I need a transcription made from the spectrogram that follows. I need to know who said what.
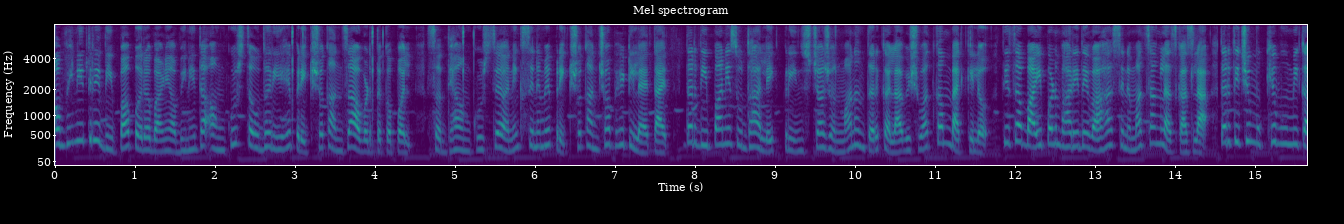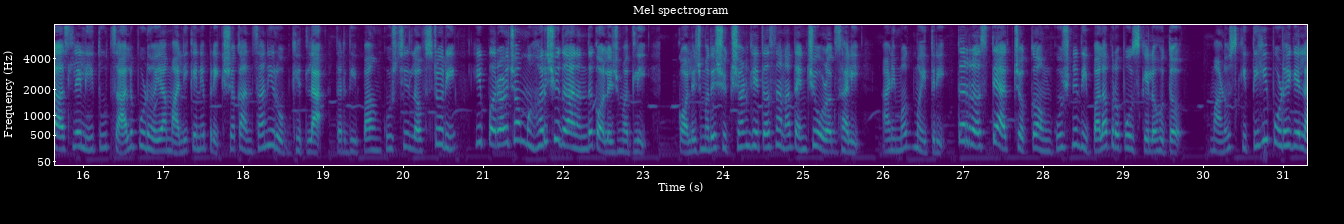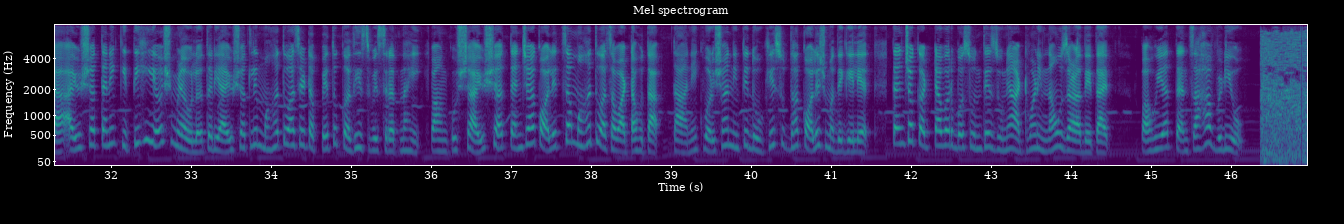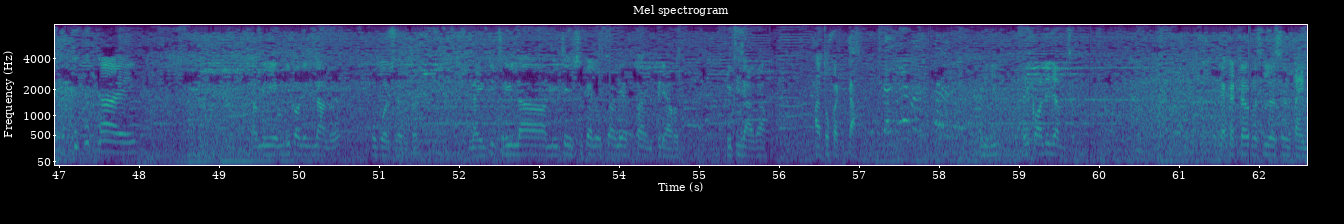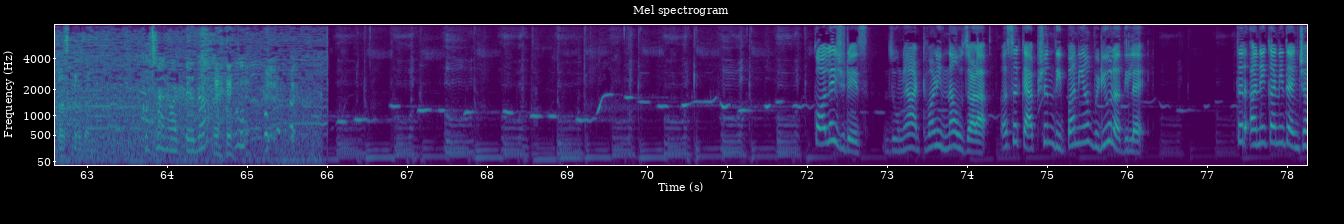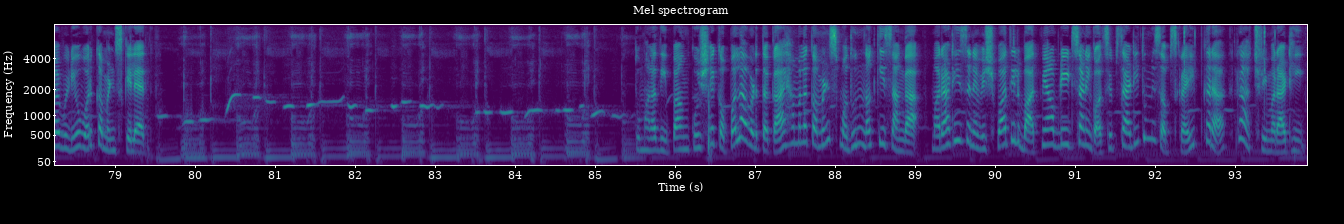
Speaker 1: अभिनेत्री दीपा परब आणि अभिनेता अंकुश चौधरी हे प्रेक्षकांचं आवडतं कपल. सध्या अंकुशचे अनेक सिनेमे प्रेक्षकांच्या भेटीला येत आहेत तर दीपाने सुद्धा लेक प्रिन्सच्या जन्मानंतर कलाविश्वात कमबॅक केलं. तिचा बाई पण भारी देवा हा सिनेमा चांगलाच गाजला. तर तिची मुख्य भूमिका असलेली तू चाल पुढं या मालिकेने प्रेक्षकांचा निरोप घेतला. तर दीपा अंकुशची लव्ह स्टोरी ही परळच्या महर्षी दयानंद कॉलेजमधली. कॉलेजमध्ये शिक्षण घेत असताना त्यांची ओळख झाली आणि मग मैत्री. तर रस्त्यात चक्क अंकुशने दीपाला प्रपोज केलं होतं. माणूस कितीही पुढे गेला आयुष्यात त्याने कितीही यश मिळवलं तरी आयुष्यातले महत्त्वाचे टप्पे तो कधीच विसरत नाही. पांकुशच्या आयुष्यात त्यांच्या कॉलेजचा महत्त्वाचा वाटा होता. तर अनेक वर्षांनी ते दोघे सुद्धा कॉलेजमध्ये गेले आहेत. त्यांच्या कट्ट्यावर बसून ते जुन्या आठवणींना उजाळा देत आहेत. पाहुयात त्यांचा हा व्हिडिओ.
Speaker 2: हाय आम्ही एम डी कॉलेजला आलो खूप वर्षानंतर. नाईन्टी थ्रीला मी इथे शिकायला होतो आणि आता इकडे आहोत. इथे जागा. हा तो कट्टा. आणि हे कॉलेज आमचं. त्या कट्ट्यावर बसलेलं असं टाइमपास करताना.
Speaker 3: खूप छान वाटतंय ना?
Speaker 1: कॉलेज डेज जुन्या आठवणींना उजाळा असं कॅप्शन दीपाने या व्हिडिओला दिलंय. तर अनेकांनी त्यांच्या व्हिडिओवर कमेंट्स केल्या आहेत तुम्हाला दीपांकुश हे कपल आवडतं काय हा मला कमेंट्समधून नक्की सांगा. मराठी सिनेविश्वातील बातम्या अपडेट्स आणि गॉसिपसाठी तुम्ही सबस्क्राईब करा. राजश्री मराठी.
